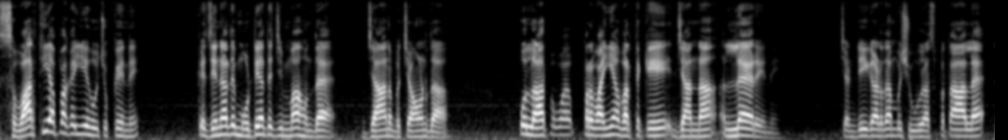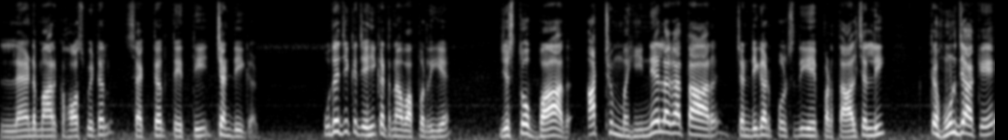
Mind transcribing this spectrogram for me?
ਸਵਾਰਥੀ ਆਪਾਂ ਕਹੀਏ ਹੋ ਚੁੱਕੇ ਨੇ ਕਿ ਜਿਨ੍ਹਾਂ ਦੇ ਮੋਢਿਆਂ ਤੇ ਜਿੰਮਾ ਹੁੰਦਾ ਹੈ, ਜਾਨ ਬਚਾਉਣ ਦਾ, ਉਹ ਲਾਪਰਵਾਹੀਆਂ ਵਰਤ ਕੇ ਜਾਨਾਂ ਲੈ ਰਹੇ ਨੇ। ਚੰਡੀਗੜ੍ਹ ਦਾ ਮਸ਼ਹੂਰ ਹਸਪਤਾਲ ਹੈ, ਲੈਂਡਮਾਰਕ ਹਸਪੀਟਲ ਸੈਕਟਰ 33 ਚੰਡੀਗੜ੍ਹ। ਉਹਦੇ 'ਚ ਇੱਕ ਅਜਿਹੀ ਘਟਨਾ ਵਾਪਰਦੀ ਹੈ, ਜਿਸ ਤੋਂ ਬਾਅਦ 8 ਮਹੀਨੇ ਲਗਾਤਾਰ ਚੰਡੀਗੜ੍ਹ ਪੁਲਿਸ ਦੀ ਇਹ ਪੜਤਾਲ ਚੱਲੀ ਤੇ ਹੁਣ ਜਾ ਕੇ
